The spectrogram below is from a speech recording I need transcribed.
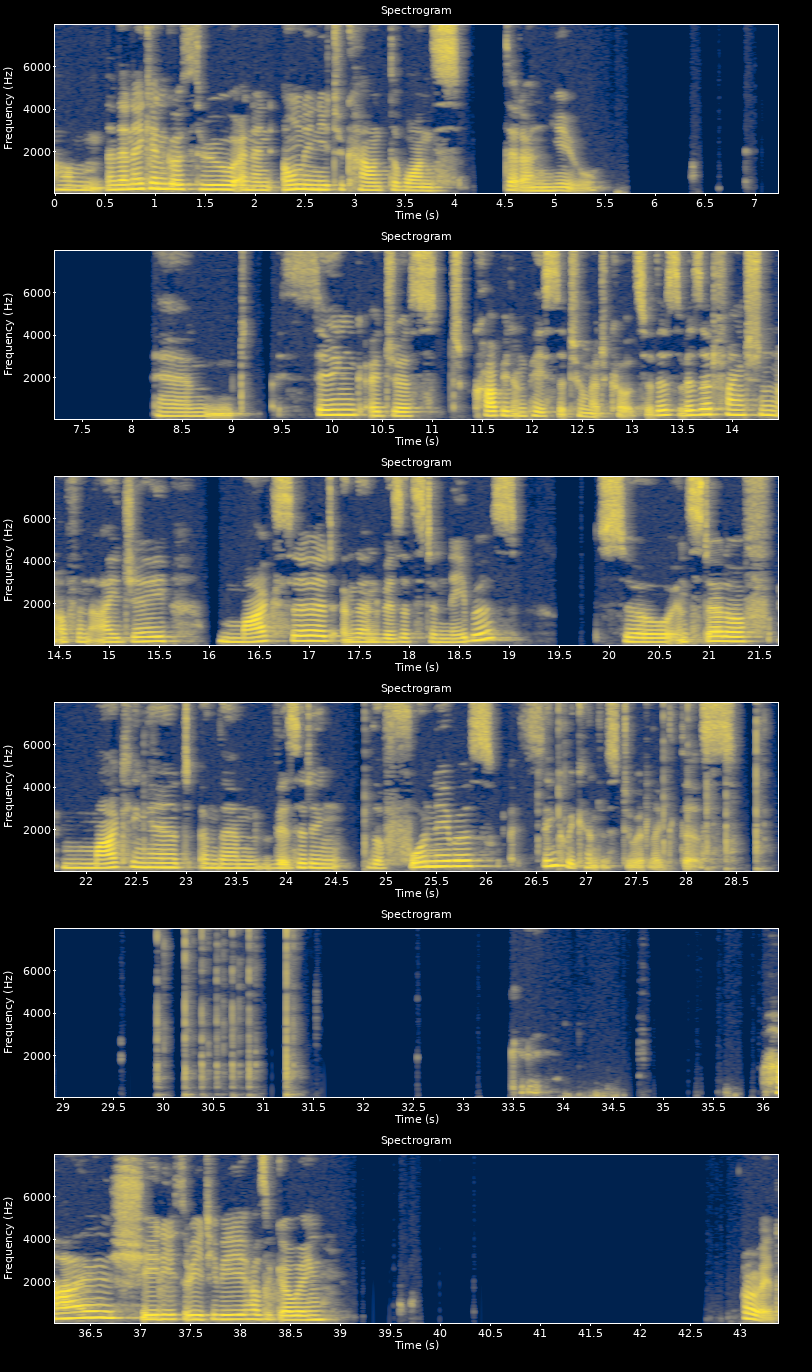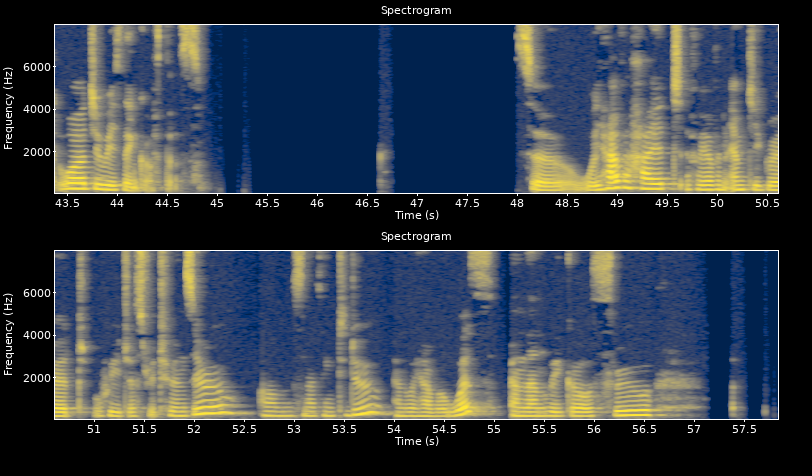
Um, and then I can go through and I only need to count the ones that are new and I think I just copied and pasted too much code. So this visit function of an ij marks it and then visits the neighbors. So instead of marking it and then visiting the four neighbors, I think we can just do it like this. Okay. Hi, Shady3TV, how's it going? All right, what do we think of this? So we have a height, if we have an empty grid, we just return zero, um, there's nothing to do, and we have a width, and then we go through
